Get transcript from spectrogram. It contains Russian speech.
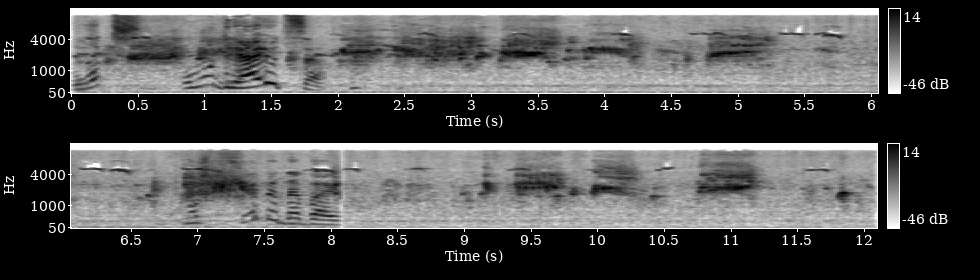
Вот, умудряются. Может, все это добавить?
